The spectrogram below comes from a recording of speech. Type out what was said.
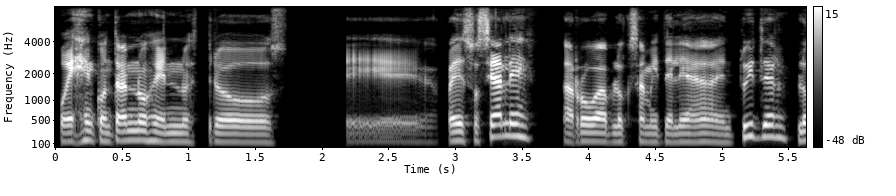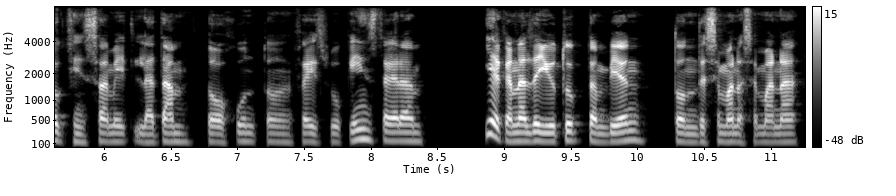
Puedes encontrarnos en nuestros eh, redes sociales, arroba Blog en Twitter, Blockchain Summit Latam, todo junto en Facebook, Instagram y el canal de YouTube también, donde semana a semana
